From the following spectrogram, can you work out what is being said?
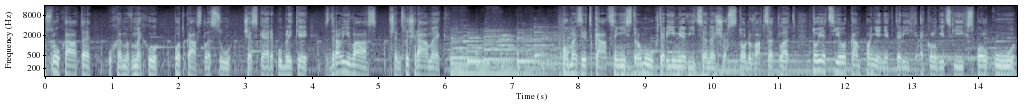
Posloucháte Uchem v mechu, podcast lesů České republiky. Zdraví vás Přemysl Šrámek. Omezit kácení stromů, kterým je více než 120 let, to je cíl kampaně některých ekologických spolků.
